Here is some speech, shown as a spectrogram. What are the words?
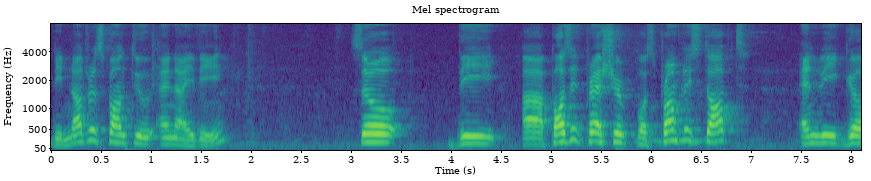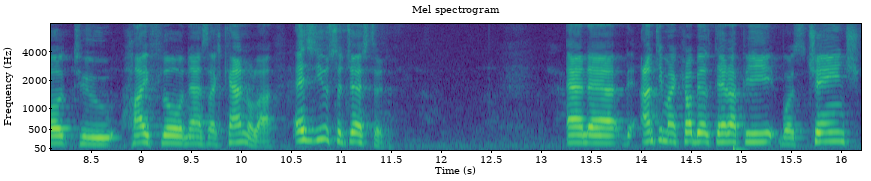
did not respond to NIV. So the uh, positive pressure was promptly stopped, and we go to high flow nasal cannula, as you suggested. And uh, the antimicrobial therapy was changed.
